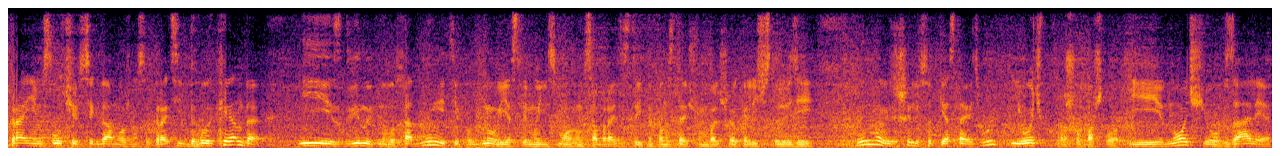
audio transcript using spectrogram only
В крайнем случае всегда можно сократить до уикенда и сдвинуть на выходные, типа, ну, если мы не сможем собрать действительно по-настоящему большое количество людей. Ну, и мы решили все-таки оставить Week, и очень хорошо пошло. И ночью в зале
